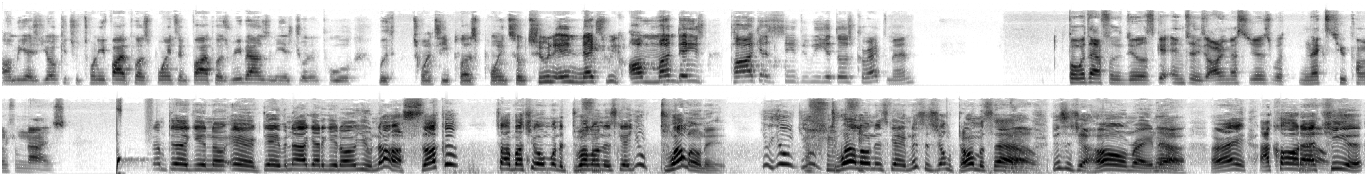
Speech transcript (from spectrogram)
Um, he has Jokic with 25 plus points and five plus rebounds, and he has Jordan Poole with 20 plus points. So tune in next week on Monday's podcast to see if we get those correct, man. But without further ado, let's get into these audio messages with next two coming from Knives. I'm done getting on Eric, David. Now I got to get on you. Nah, sucker. Talk about you don't want to dwell on this game. You dwell on it. You you you dwell on this game. This is your domicile. No. This is your home right No. now. All right. I called No. IKEA.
